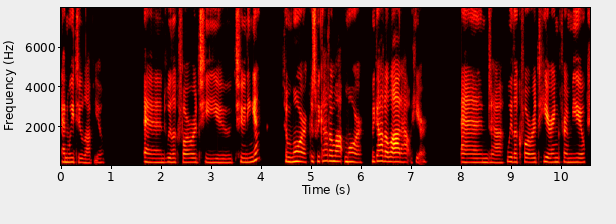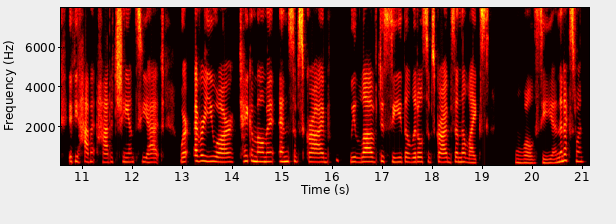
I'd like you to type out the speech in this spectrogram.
And we do love you. And we look forward to you tuning in to more because we got a lot more. We got a lot out here. And uh, we look forward to hearing from you. If you haven't had a chance yet, wherever you are, take a moment and subscribe. We love to see the little subscribes and the likes. We'll see you in the next one.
